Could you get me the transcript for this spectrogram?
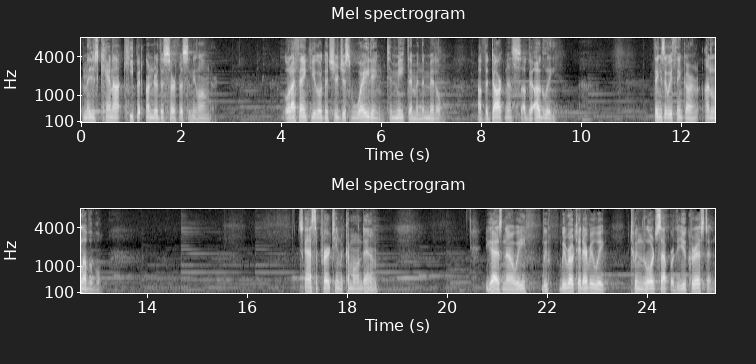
and they just cannot keep it under the surface any longer. Lord, I thank you, Lord, that you're just waiting to meet them in the middle of the darkness, of the ugly. things that we think are unlovable. Just going to ask the prayer team to come on down. You guys know we, we, we rotate every week between the Lord's Supper, the Eucharist, and,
